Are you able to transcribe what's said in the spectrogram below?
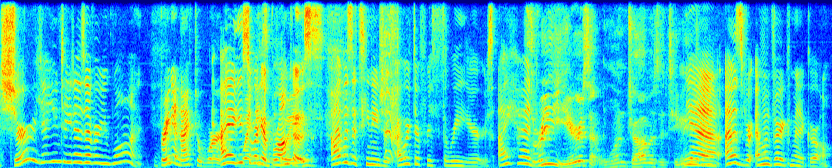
Sure, yeah, you can take it as ever you want. Bring a knife to work. I used to work at Broncos. I was a teenager. I worked there for three years. I had three years at one job as a teenager. yeah. I was. Ver- I'm a very committed girl.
